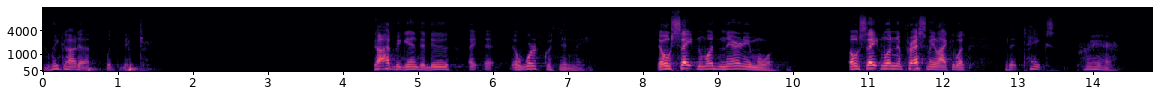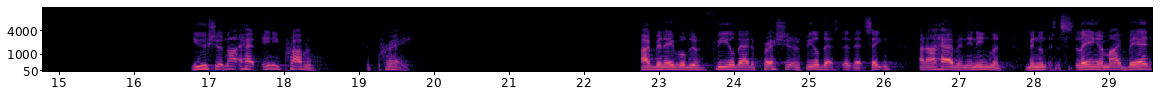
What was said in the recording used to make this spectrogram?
And we got up with victory. God began to do a, a, a work within me. The old Satan wasn't there anymore. Oh, Satan wouldn't oppress me like it was. But it takes prayer. You should not have any problem to pray. I've been able to feel that oppression and feel that, that Satan, and I have in, in England been laying in my bed,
